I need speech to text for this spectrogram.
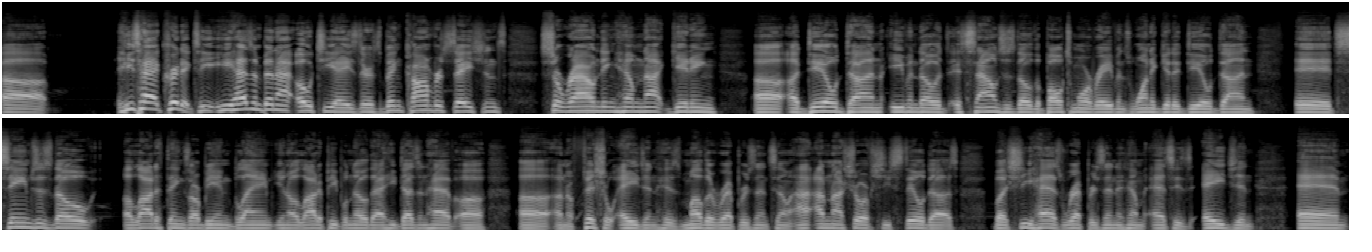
Uh, he's had critics. He he hasn't been at OTAs. There's been conversations surrounding him not getting uh, a deal done, even though it, it sounds as though the Baltimore Ravens want to get a deal done. It seems as though a lot of things are being blamed. You know, a lot of people know that he doesn't have a, uh, an official agent. His mother represents him. I, I'm not sure if she still does, but she has represented him as his agent. And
